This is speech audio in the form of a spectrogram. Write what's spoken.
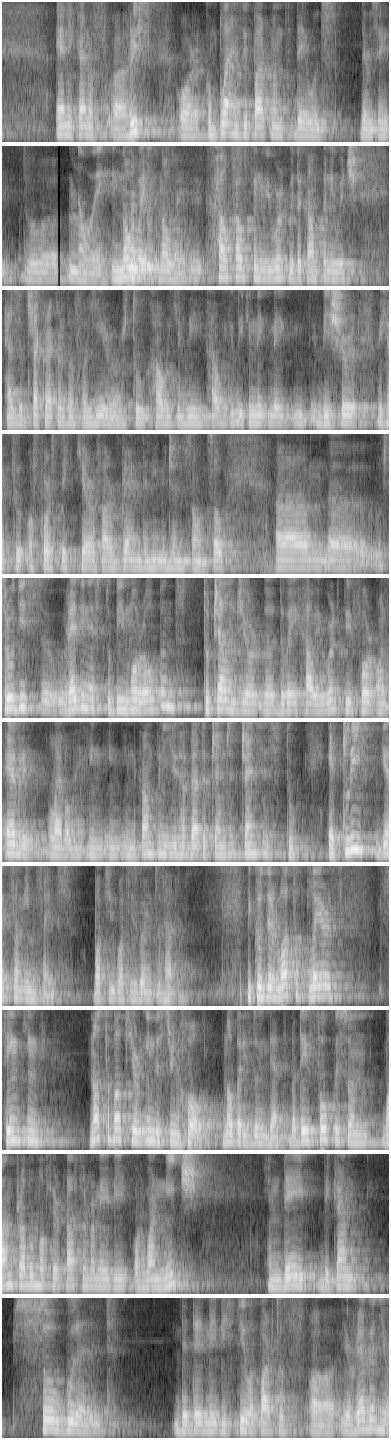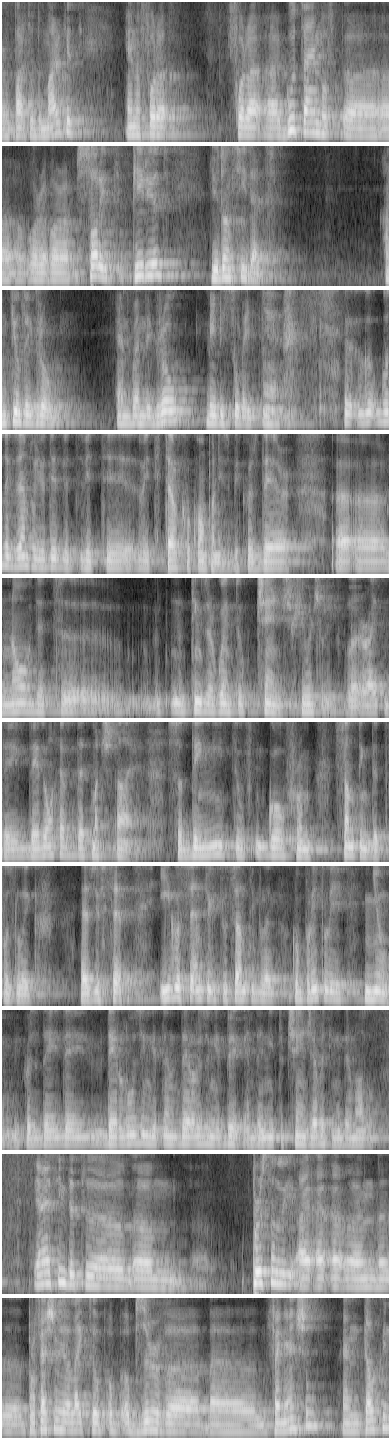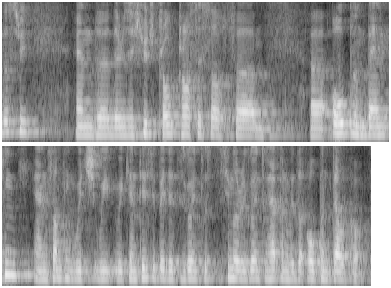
any kind of uh, risk or compliance department they would they would say uh, no way. no way no way. How, how can we work with a company which has a track record of a year or two? How we can we how we can, we can make, make, be sure we have to of course take care of our brand and image and so on. So um, uh, through this readiness to be more open to challenge your the, the, way how you worked before on every level in, in, in the company you have better chances to at least get some insights what is, what is going to happen. Because there are a lot of players thinking not about your industry in whole nobody's doing that but they focus on one problem of your customer maybe or one niche and they become so good at it that they may be still a part of uh, your revenue or part of the market. And for a for a, a good time of uh, or, or a solid period you don't see that until they grow. And when they grow maybe it's too late. Yeah. Good example you did with with uh, with telco companies because they're uh, uh, know that uh, things are going to change hugely right? They they don't have that much time. So they need to go from something that was like as you said egocentric to something like completely new because they they they're losing it and they're losing it big and they need to change everything in their model. And i think that uh, um, personally, I, I uh, professionally, I like to ob- observe uh, uh, financial and telco industry, and uh, there is a huge pro- process of um, uh, open banking and something which we, we can anticipate that is going to similarly going to happen with the open telco.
